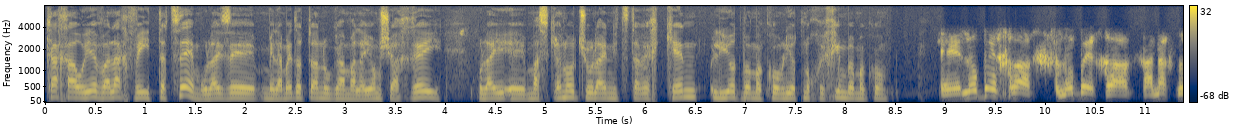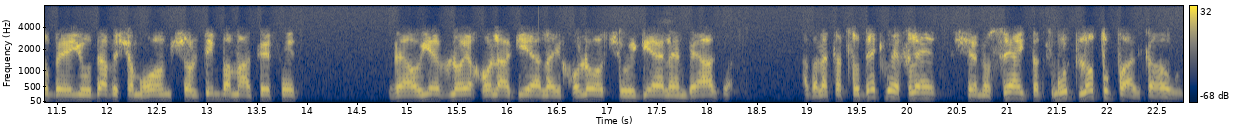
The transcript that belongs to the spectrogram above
ככה האויב הלך והתעצם. אולי זה מלמד אותנו גם על היום שאחרי, אולי אה, מסקנות שאולי נצטרך כן להיות במקום, להיות נוכחים במקום. אה, לא בהכרח, לא בהכרח. אנחנו ביהודה ושומרון שולטים במעטפת. והאויב לא יכול להגיע ליכולות שהוא הגיע אליהן בעזה. אבל אתה צודק בהחלט שנושא ההתעצמות לא טופל כראוי.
